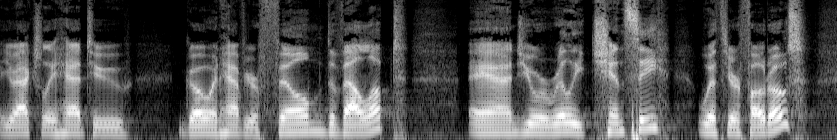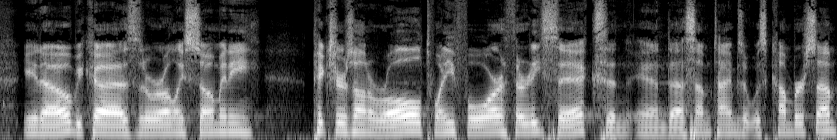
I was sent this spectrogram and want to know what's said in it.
You actually had to go and have your film developed, and you were really chintzy with your photos, you know, because there were only so many pictures on a roll 24 36 and and uh, sometimes it was cumbersome.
